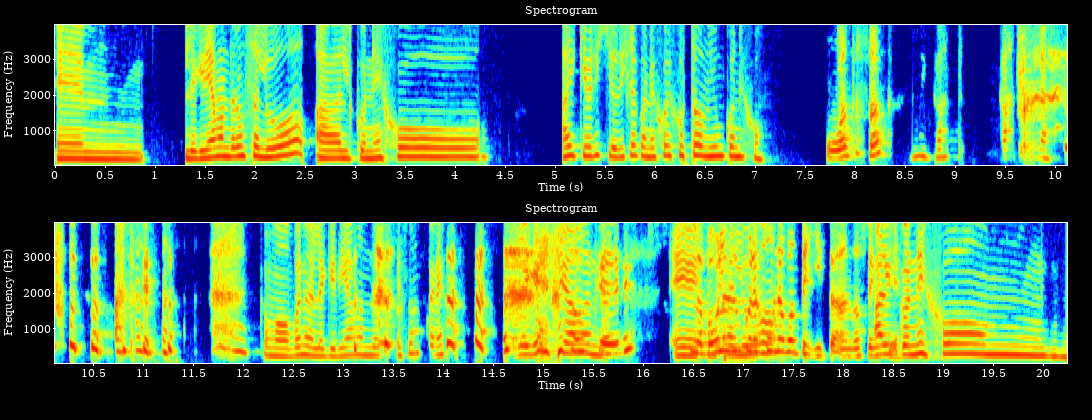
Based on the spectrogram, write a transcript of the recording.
Em, le quería mandar un saludo al conejo. Ay, qué brillo, dije conejo y justo vi un conejo. What the fuck? Oh my god. Como, bueno, le quería mandar. Eso es un conejo. Le quería mandar. Ok. eh, La Paula un conejo con una botellita, no sé en al qué. conejo mm,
